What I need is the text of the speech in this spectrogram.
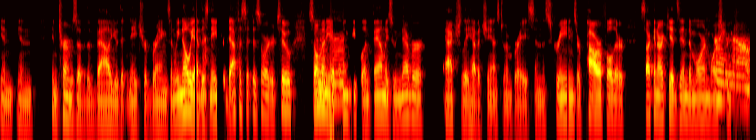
in in in terms of the value that nature brings? And we know we have this nature deficit disorder too. So mm-hmm. many young people and families who never actually have a chance to embrace and the screens are powerful. They're sucking our kids into more and more I screens. know.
